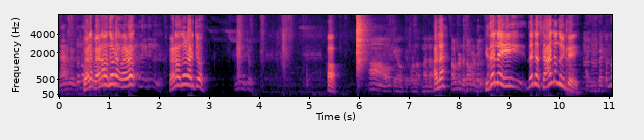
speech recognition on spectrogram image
ഞാൻ എടുത്തോണ്ട് വേണം വേണം ഒന്നുകൂടെ വേണം. വേണം ഒന്നുകൂടെ അടിച്ചോ. ആ. അല്ല? സൗണ്ട് ഉണ്ട് സൗണ്ട് ഉണ്ട്. ഇതന്നെ ഈ ഇതന്നെ സ്റ്റാൻഡ് ഒന്നും ഇല്ലേ? പെട്ടെന്ന്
